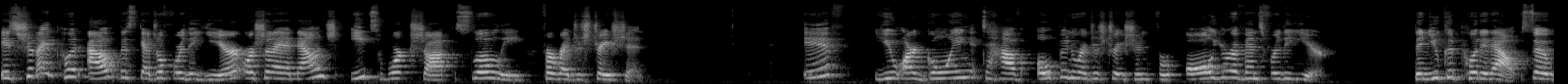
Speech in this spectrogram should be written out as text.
is Should I put out the schedule for the year or should I announce each workshop slowly for registration? If you are going to have open registration for all your events for the year, then you could put it out. So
